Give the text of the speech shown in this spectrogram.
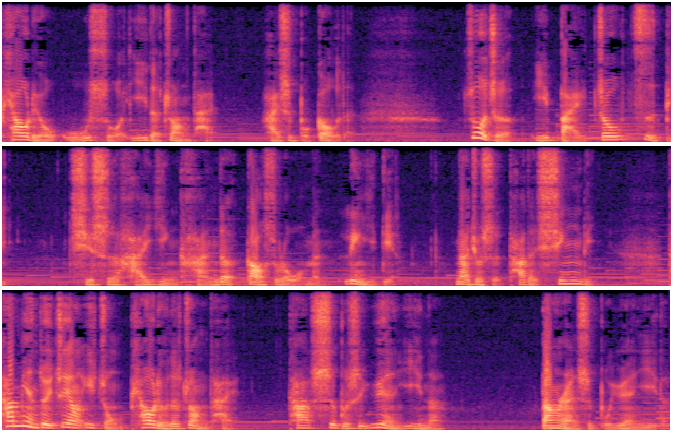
漂流无所依的状态，还是不够的。作者以百舟自比，其实还隐含的告诉了我们另一点，那就是他的心理。他面对这样一种漂流的状态。他是不是愿意呢？当然是不愿意的。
